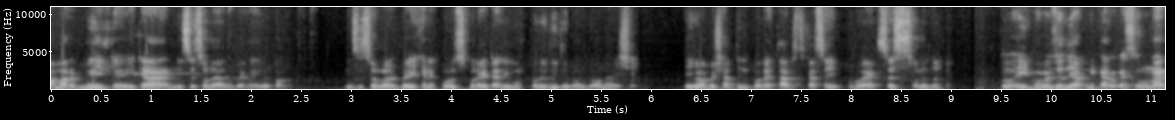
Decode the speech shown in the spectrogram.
আমার মেইলটা এটা নিচে চলে আসবে এইরকম এখানে ক্লোজ করে এটা রিমুভ করে দিতে পারবে অনায়াসে। এইভাবে সাত দিন পরে তার কাছে পুরো অ্যাক্সেস চলে যাবে। তো এইভাবে যদি আপনি কারও কাছে ওনার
